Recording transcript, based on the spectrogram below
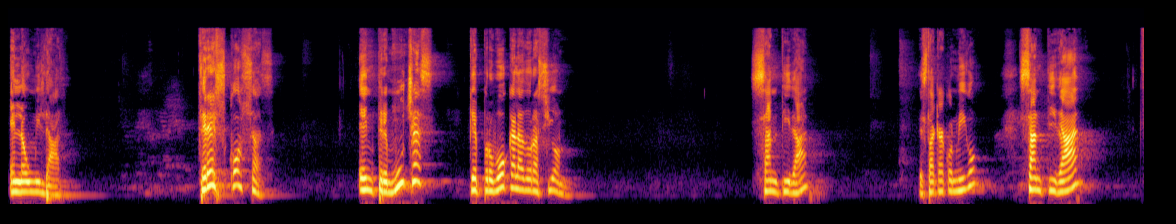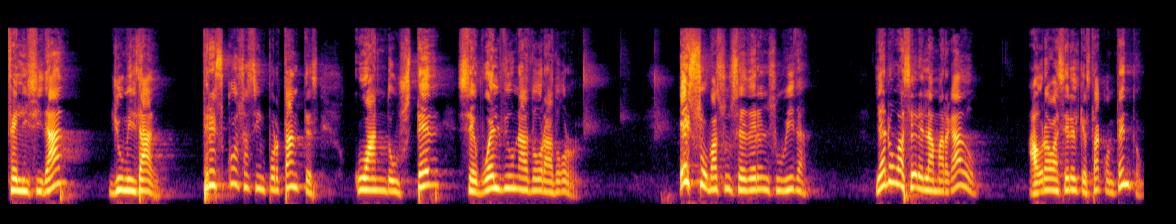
en la humildad. Tres cosas entre muchas que provoca la adoración. Santidad. ¿Está acá conmigo? Santidad, felicidad y humildad. Tres cosas importantes cuando usted se vuelve un adorador. Eso va a suceder en su vida. Ya no va a ser el amargado, ahora va a ser el que está contento.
